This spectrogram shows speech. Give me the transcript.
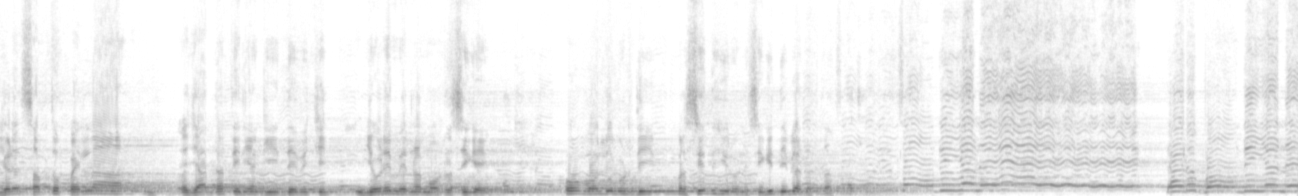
ਜਿਹੜੇ ਸਭ ਤੋਂ ਪਹਿਲਾਂ ਯਾਦਾਂ ਤੇਰੀਆਂ ਗੀਤ ਦੇ ਵਿੱਚ ਜਿਹੜੇ ਮੇਰੇ ਨਾਲ ਮਾਡਲ ਸੀਗੇ ਉਹ ਬਾਲੀਵੁੱਡ ਦੀ ਪ੍ਰਸਿੱਧ ਹੀਰੋਇਨ ਸੀਗੀ ਦਿਵਿਆ ਦੱਤਾ। ਤਰਸਾਉਂਦੀਆਂ ਨੇ ਤੜਪਾਉਂਦੀਆਂ ਨੇ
